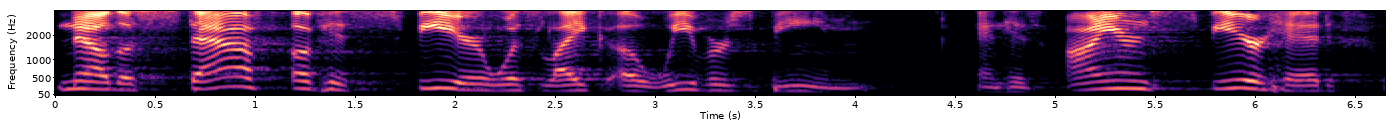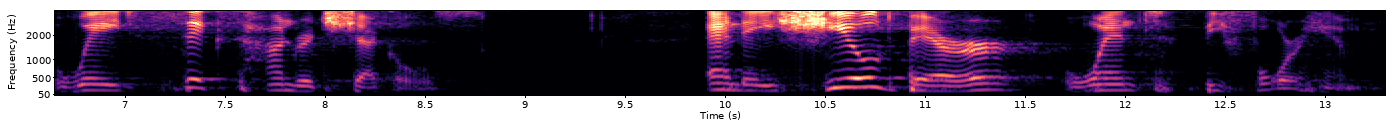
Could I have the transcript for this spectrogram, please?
Now the staff of his spear was like a weaver's beam, and his iron spearhead weighed 600 shekels. And a shield bearer went before him.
